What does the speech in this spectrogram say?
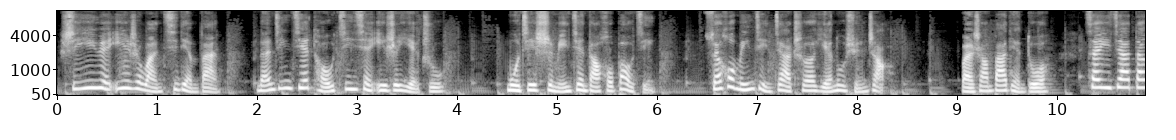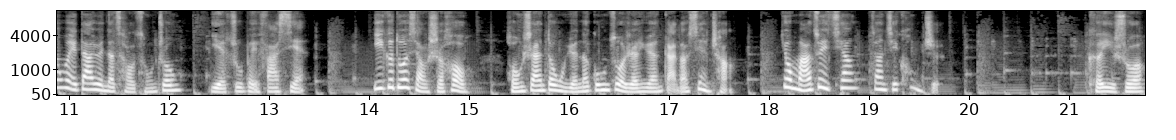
十一月一日晚七点半，南京街头惊现一只野猪，目击市民见到后报警，随后民警驾车沿路寻找。晚上八点多，在一家单位大院的草丛中，野猪被发现。一个多小时后，红山动物园的工作人员赶到现场，用麻醉枪将其控制。可以说，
